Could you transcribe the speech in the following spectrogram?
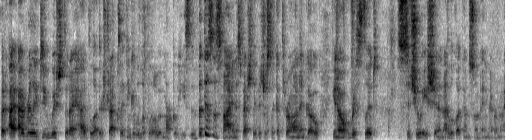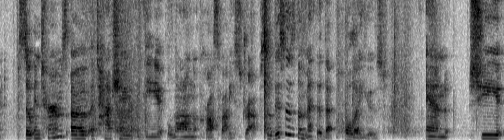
But I, I really do wish that I had the leather strap because I think it would look a little bit more cohesive. But this is fine, especially if it's just like a throw on and go, you know, wristlet situation. I look like I'm swimming, never mind. So in terms of attaching the long crossbody strap, so this is the method that Paula used. And she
